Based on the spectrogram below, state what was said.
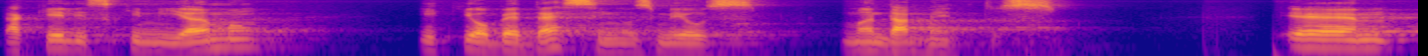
daqueles que me amam e que obedecem os meus mandamentos. É,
